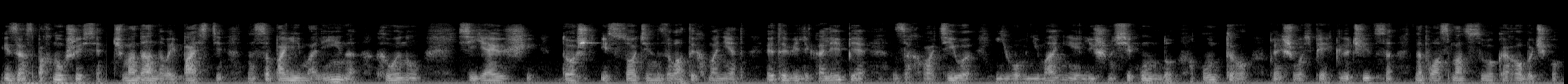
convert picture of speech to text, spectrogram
Из распахнувшейся чемодановой пасти на сапоги Малинина хлынул сияющий дождь из сотен золотых монет. Это великолепие захватило его внимание лишь на секунду. Унтеру пришлось переключиться на пластмассовую коробочку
